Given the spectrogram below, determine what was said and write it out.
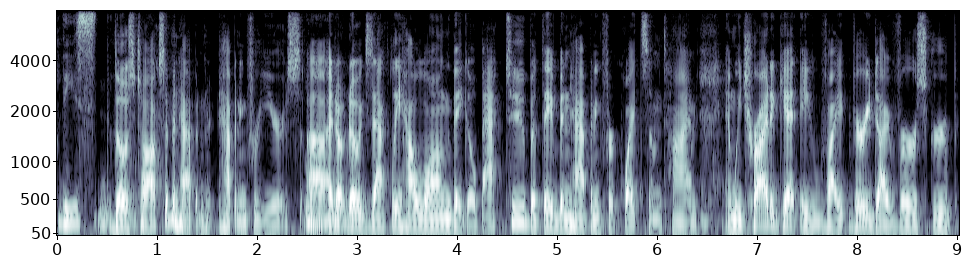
These those talks have been happen, happening for years. Uh, I don't know exactly how long they go back to, but they've been happening for quite some time. And we try to get a vi- very diverse group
